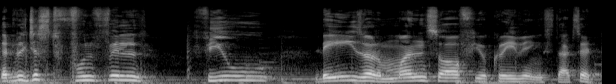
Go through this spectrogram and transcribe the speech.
that will just fulfill few days or months of your cravings. That's it.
